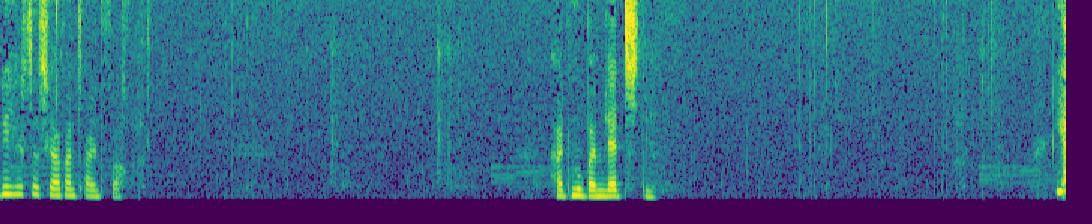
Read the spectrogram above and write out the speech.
eigentlich ist es ja ganz einfach. Halt nur beim letzten. Ja,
